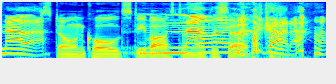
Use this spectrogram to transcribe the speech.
Nada. Stone cold Steve Austin, Nada like you said.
